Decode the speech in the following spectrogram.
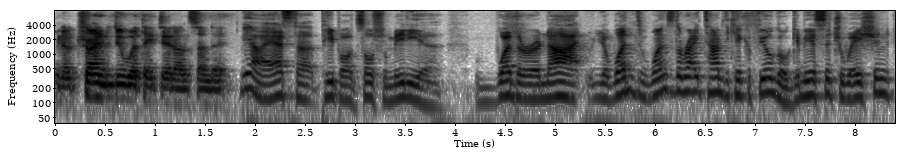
you know, trying to do what they did on Sunday. Yeah, I asked uh, people on social media whether or not you know when when's the right time to kick a field goal. Give me a situation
